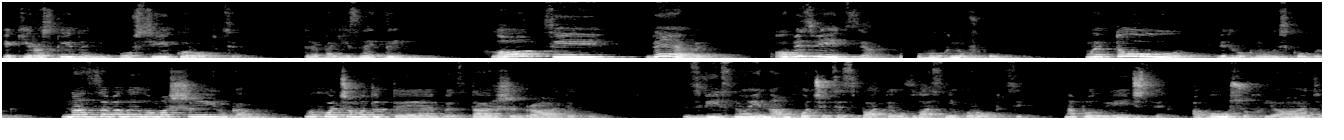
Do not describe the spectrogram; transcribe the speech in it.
які розкидані по всій коробці. Треба їх знайти. Хлопці, де ви? Обізвіться, гукнув куб. Ми тут, відгукнулись кубики. Нас завалило машинками. Ми хочемо до тебе, старший братику. Звісно, нам хочеться спати у власній коробці, на поличці або у шухляді,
